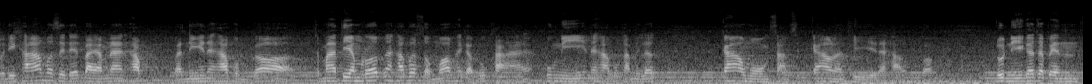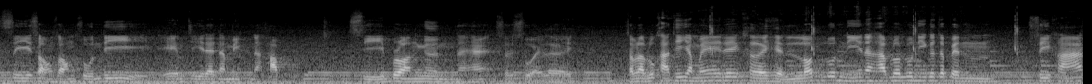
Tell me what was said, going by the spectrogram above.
วัสดีครับ Mercedes by อำนาจครับ วันนี้นะครับผมก็จะมาเตรียมรถนะครับ เพื่อส่งมอบให้กับลูกค้าพรุ่งนี้นะครับลูกค้ามีเลิก9โมง39 นาทีนะครับก็รุ่นนี้ก็จะเป็น C220D AMG Dynamic นะครับ สีบรอนซ์เงินนะฮะสวยๆเลยสำหรับลูกค้าที่ยังไม่ได้เคยเห็นรถรุ่นนี้นะครับ รถรุ่นนี้ก็จะเป็น C Class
